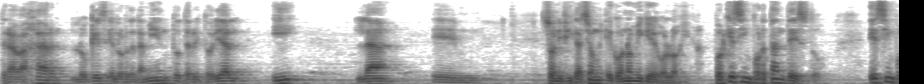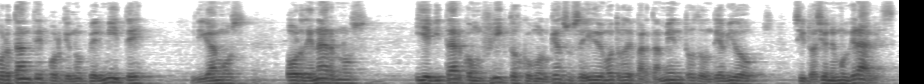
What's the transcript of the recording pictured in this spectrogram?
trabajar lo que es el ordenamiento territorial y la em, zonificación económica y ecológica. ¿Por qué es importante esto? Es importante porque nos permite, digamos, ordenarnos y evitar conflictos como lo que han sucedido en otros departamentos donde ha habido situaciones muy graves.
